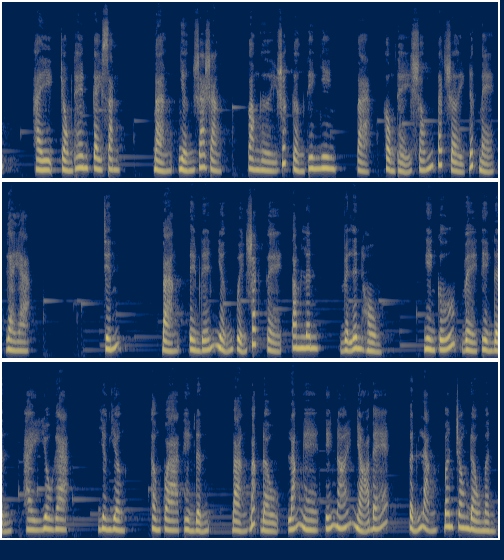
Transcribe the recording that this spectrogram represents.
hay trồng thêm cây xanh. Bạn nhận ra rằng con người rất cần thiên nhiên và không thể sống tách rời đất mẹ Gaia. 9. Bạn tìm đến những quyển sách về tâm linh, về linh hồn, nghiên cứu về thiền định hay yoga. Dần dần, thông qua thiền định, bạn bắt đầu lắng nghe tiếng nói nhỏ bé, tĩnh lặng bên trong đầu mình.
